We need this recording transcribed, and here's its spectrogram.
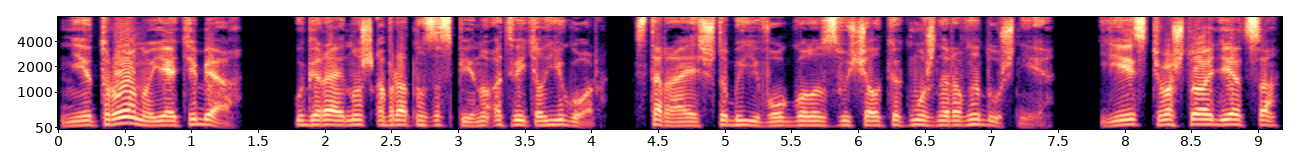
«Не трону я тебя!» Убирая нож обратно за спину, ответил Егор, стараясь, чтобы его голос звучал как можно равнодушнее. «Есть во что одеться!»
